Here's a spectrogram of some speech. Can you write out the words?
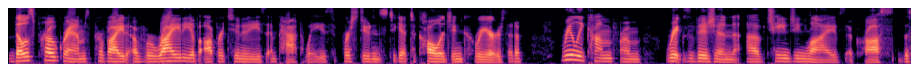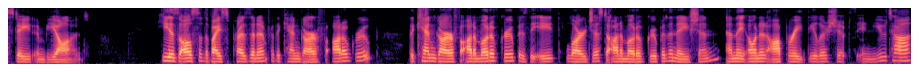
those programs provide a variety of opportunities and pathways for students to get to college and careers that have really come from Rick's vision of changing lives across the state and beyond. He is also the vice president for the Ken Garff Auto Group the Ken Garff Automotive Group is the eighth largest automotive group in the nation, and they own and operate dealerships in Utah,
